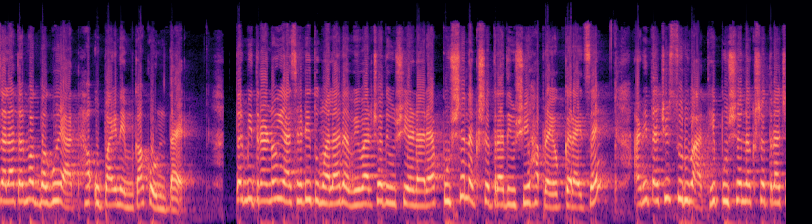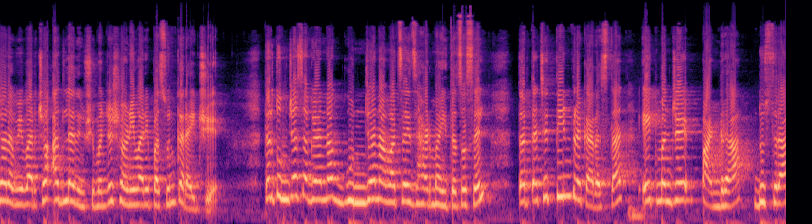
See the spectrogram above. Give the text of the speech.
चला तर मग बघूयात हा उपाय नेमका कोणता आहे. तर मित्रांनो यासाठी तुम्हाला रविवारच्या दिवशी येणाऱ्या पुष्य नक्षत्रा दिवशी हा प्रयोग करायचा आहे आणि त्याची सुरुवात ही पुष्य नक्षत्राच्या रविवारच्या आदल्या दिवशी म्हणजे शनिवारीपासून करायची आहे तर तुमच्या सगळ्यांना गुंजा नावाचं झाड माहीतच असेल. तर त्याचे तीन प्रकार असतात. एक म्हणजे पांढरा दुसरा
